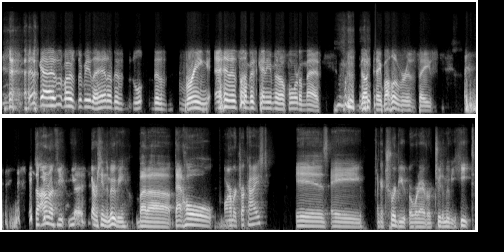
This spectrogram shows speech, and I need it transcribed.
this guy is supposed to be the head of this this ring, and this some bitch can't even afford a mask. Duct tape all over his face. So I don't know if you you- you've ever seen the movie, but uh, that whole armor truck heist is a like a tribute or whatever to the movie Heat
